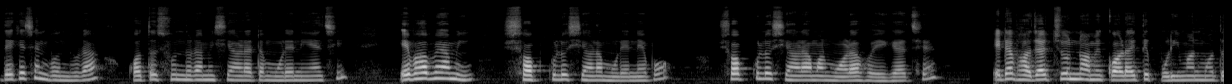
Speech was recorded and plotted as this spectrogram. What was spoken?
দেখেছেন বন্ধুরা কত সুন্দর আমি শিয়াড়াটা মুড়ে নিয়েছি। এভাবে আমি সবগুলো শিয়াড়া মুড়ে নেব। সবগুলো শিয়াড়া আমার মোড়া হয়ে গেছে। এটা ভাজার জন্য আমি কড়াইতে পরিমাণ মতো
